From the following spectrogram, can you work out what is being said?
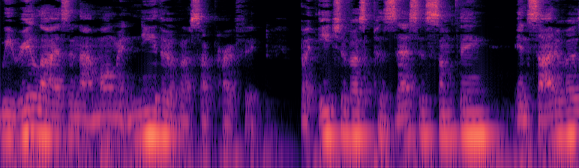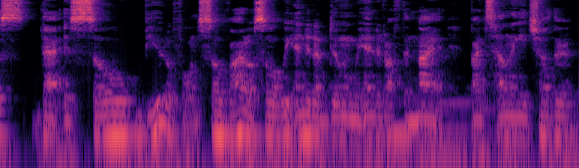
we realized in that moment, neither of us are perfect, but each of us possesses something inside of us that is so beautiful and so vital. So what we ended up doing, we ended off the night by telling each other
